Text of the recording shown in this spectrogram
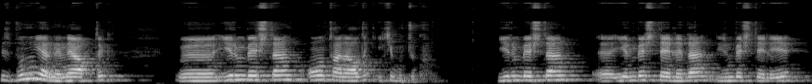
Biz bunun yerine ne yaptık? E, 25'ten 10 tane aldık 2,5. 25'ten e, 25 TL'den 25 TL'yi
